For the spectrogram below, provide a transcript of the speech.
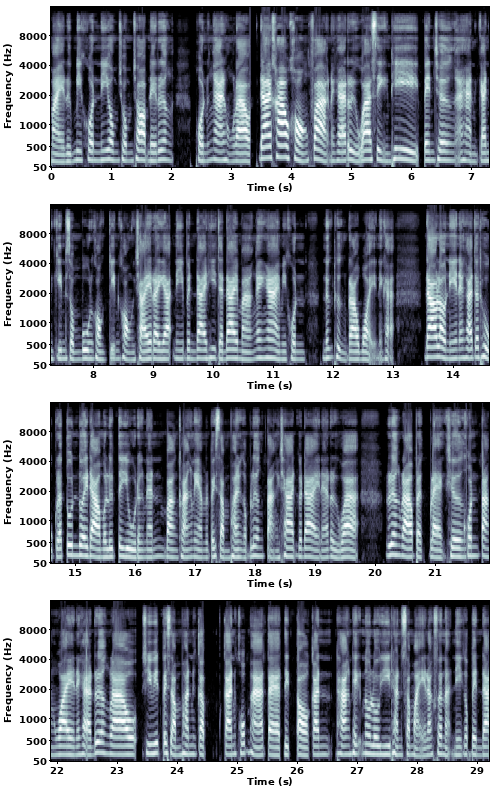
หม่ ๆ หรือมีคนนิยมชมชอบในเรื่อง ผลงานของเราได้ข้าวของฝากนะคะ หรือว่าสิ่งที่เป็นเชิงอาหารการกินสมบูรณ์ของกินของใช้ระยะนี้เป็นได้ที่จะได้มาง่าย ๆ มีคนนึกถึงเราบ่อยนะคะดาวเหล่านี้นะคะจะถูกกระตุ้นด้วยดาวมฤตยูดังนั้น บางครั้งเนี่ยมันไปสัมพันธ์กับเรื่องต่างชาติก็ได้นะหรือว่าเรื่องราวแปลกๆ เชิงคนต่างวัยนะคะ เรื่องราวชีวิตไปสัมพันธ์กับการคบหาแต่ติดต่อกันทางเทคโนโลยีทันสมัยลักษณะนี้ก็เป็นได้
